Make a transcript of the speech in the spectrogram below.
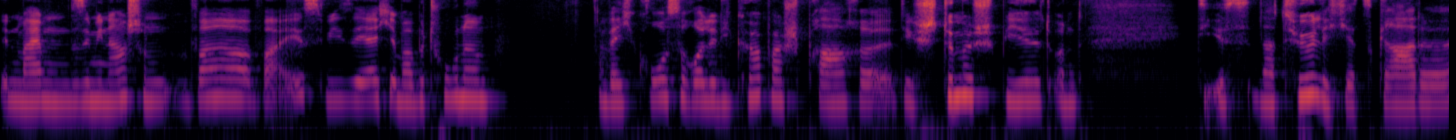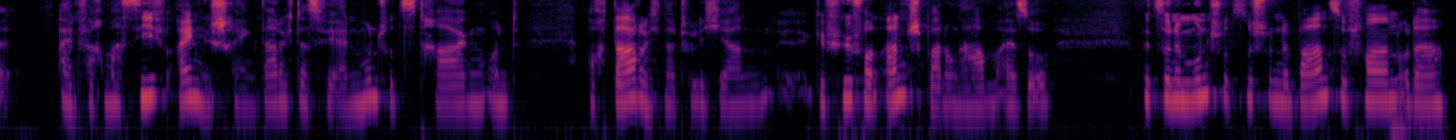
in meinem Seminar schon war, weiß, wie sehr ich immer betone, welche große Rolle die Körpersprache, die Stimme spielt. Und die ist natürlich jetzt gerade einfach massiv eingeschränkt, dadurch, dass wir einen Mundschutz tragen und auch dadurch natürlich ja ein Gefühl von Anspannung haben. Also mit so einem Mundschutz eine Stunde Bahn zu fahren oder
